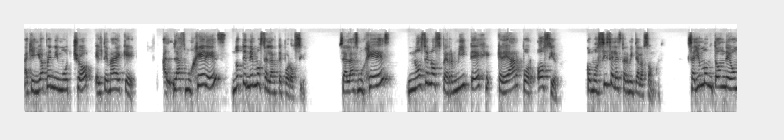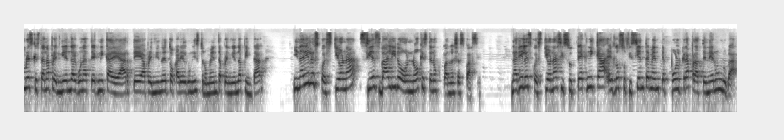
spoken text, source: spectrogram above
a quien yo aprendí mucho el tema de que las mujeres no tenemos el arte por ocio. O sea, las mujeres no se nos permite crear por ocio, como sí se les permite a los hombres. O sea, hay un montón de hombres que están aprendiendo alguna técnica de arte, aprendiendo a tocar algún instrumento, aprendiendo a pintar, y nadie les cuestiona si es válido o no que estén ocupando ese espacio. Nadie les cuestiona si su técnica es lo suficientemente pulcra para tener un lugar.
